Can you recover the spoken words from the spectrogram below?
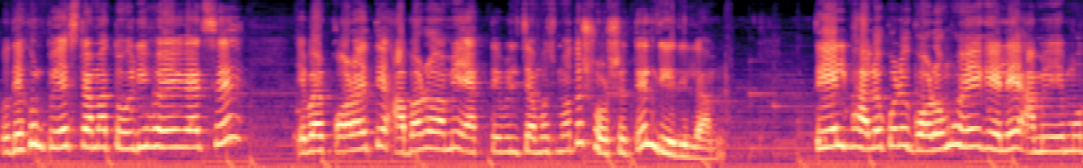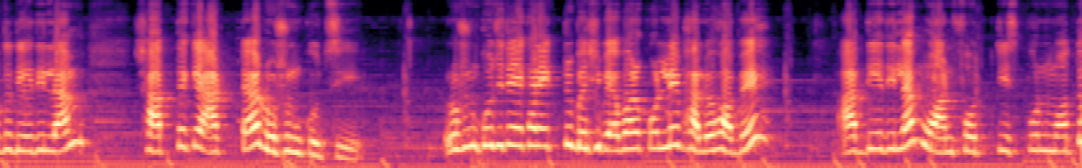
তো দেখুন, পেস্ট আমার তৈরি হয়ে গেছে। এবার কড়াইতে আবারও আমি এক টেবিল চামচ মতো সর্ষের তেল দিয়ে দিলাম। তেল ভালো করে গরম হয়ে গেলে আমি এর মধ্যে দিয়ে দিলাম সাত থেকে আটটা রসুন কুচি। রসুন কুচিটা এখানে একটু বেশি ব্যবহার করলে ভালো হবে। আর দিয়ে দিলাম ওয়ান ফোর টিস্পুন মতো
